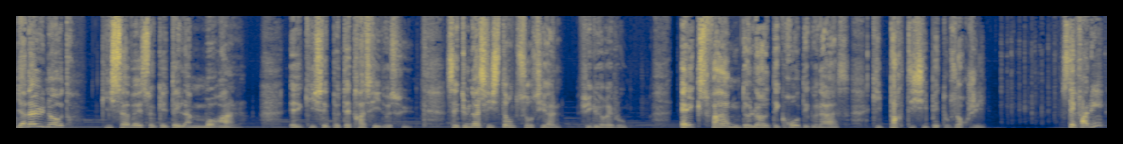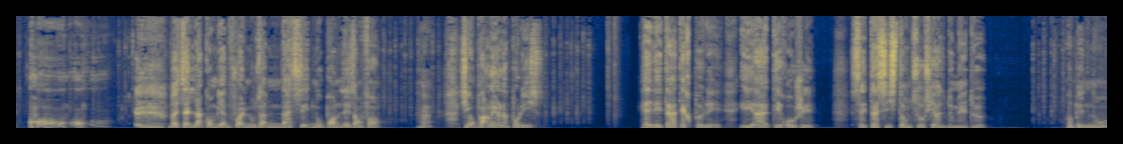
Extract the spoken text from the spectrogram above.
Il y en a une autre qui savait ce qu'était la morale et qui s'est peut-être assis dessus. C'est une assistante sociale, figurez-vous. Ex-femme de l'un des gros dégueulasses qui participait aux orgies. Stéphanie oh, oh, oh. Mais celle-là, combien de fois elle nous a menacé de nous prendre les enfants hein Si on parlait à la police? Elle est interpellée et interrogée, cette assistante sociale de mes deux. Ah ben non,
